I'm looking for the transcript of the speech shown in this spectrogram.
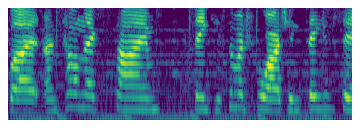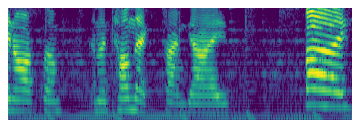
But until next time, thank you so much for watching. Thank you for staying awesome. And until next time, guys. Bye.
